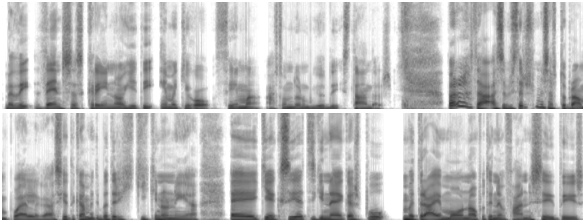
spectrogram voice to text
Δηλαδή δεν σας κρίνω, γιατί είμαι και εγώ θύμα αυτών των beauty standards. Παρ' όλα αυτά, ας επιστρέψουμε σε αυτό το πράγμα που έλεγα σχετικά με την πατριαρχική κοινωνία ε, και η αξία της γυναίκας που μετράει μόνο από την εμφάνισή της.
